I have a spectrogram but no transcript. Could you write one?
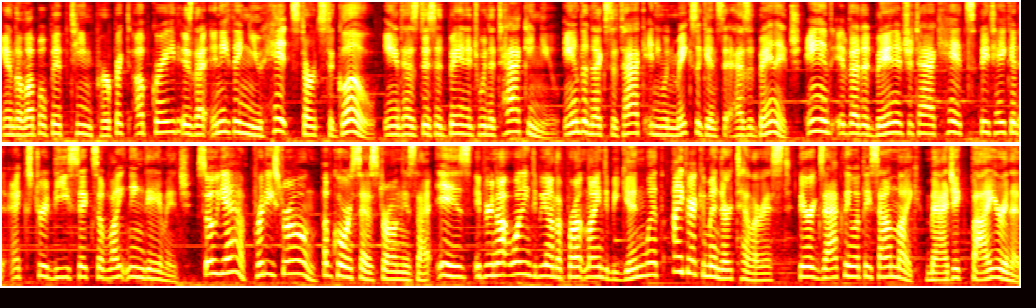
And the level 15 perfect upgrade is that anything you hit starts to glow, and has disadvantage when attacking you, and the next attack anyone makes against it has advantage. And if that advantage attack hits, they take an extra d6 of lightning damage. So yeah, pretty strong. Of course, as strong as that is, if you're not wanting to be on the front line to begin with, I'd recommend Artillerist. They're exactly what they sound like, magic, fire, and a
